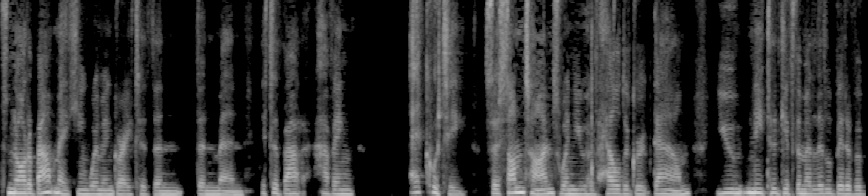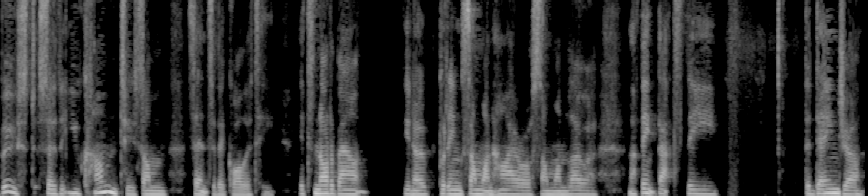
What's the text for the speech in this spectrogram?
it's not about making women greater than than men. It's about having equity. So sometimes when you have held a group down, you need to give them a little bit of a boost so that you come to some sense of equality. It's not about, you know, putting someone higher or someone lower. And I think that's the the danger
